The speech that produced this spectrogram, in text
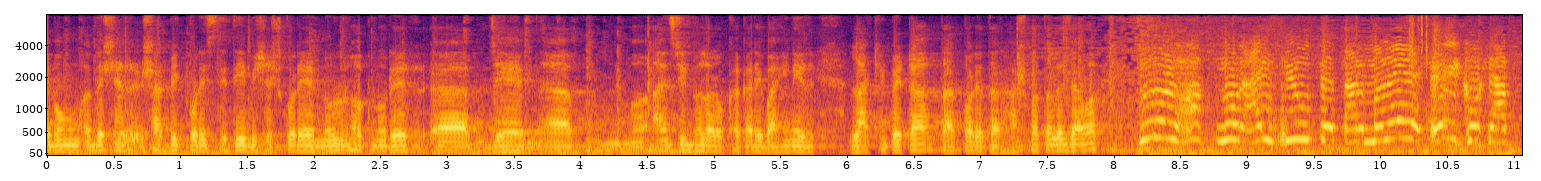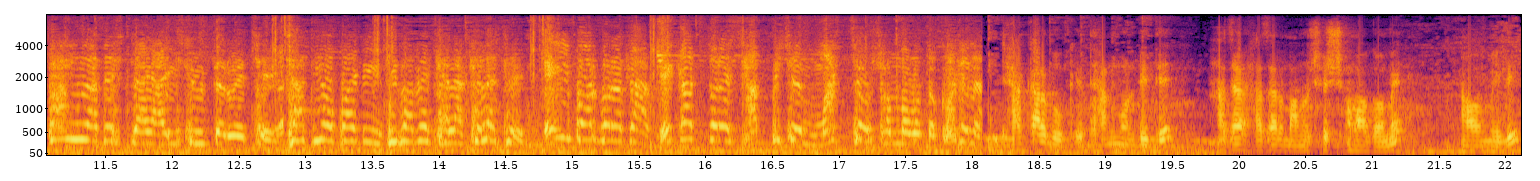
এবং দেশের সার্বিক পরিস্থিতি বিশেষ করে নুরুল হক নূরের যে আইন শৃঙ্খলা রক্ষাকারী বাহিনীর লাঠিপেটা তারপরে তার হাসপাতালে যাওয়া। নুরুল হক নূর আইসিইউতে তার মানে এই গোটা বাংলাদেশটাই আইসিইউতে রয়েছে। জাতীয় পার্টি কীভাবে খেলা খেলেছে এই বর্বরতা একাত্তরের ছাব্বিশে মার্চেও সম্ভবত ঘটে না। ঢাকার বুকে ধানমন্ডিতে হাজার হাজার মানুষের সমাগমে আওয়ামী লীগ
